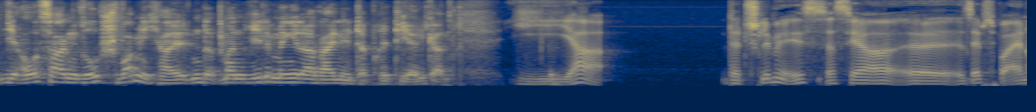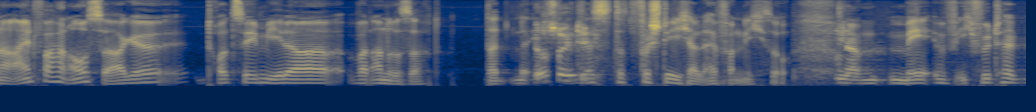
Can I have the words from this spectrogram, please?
Die Aussagen so schwammig halten, dass man jede Menge da rein interpretieren kann. Ja, das Schlimme ist, dass ja äh, selbst bei einer einfachen Aussage trotzdem jeder was anderes sagt. Das, richtig. das, das verstehe ich halt einfach nicht so. Ja. Mehr, ich würde halt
